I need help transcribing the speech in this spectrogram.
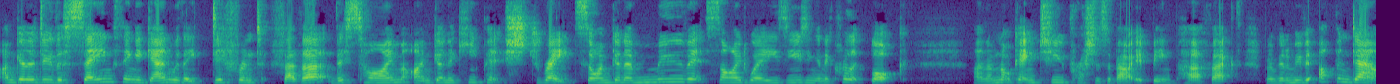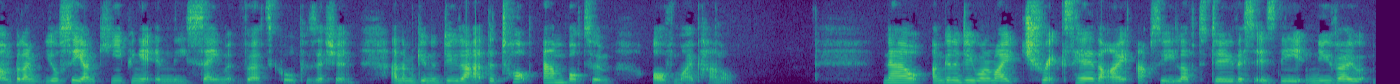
I'm going to do the same thing again with a different feather. This time I'm going to keep it straight. So I'm going to move it sideways using an acrylic block and I'm not getting too precious about it being perfect, but I'm going to move it up and down, but I'm, you'll see I'm keeping it in the same vertical position. And I'm going to do that at the top and bottom of my panel. Now I'm going to do one of my tricks here that I absolutely love to do. This is the Nuvo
